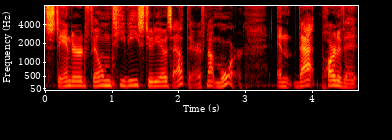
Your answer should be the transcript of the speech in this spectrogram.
standard film TV studios out there, if not more. And that part of it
